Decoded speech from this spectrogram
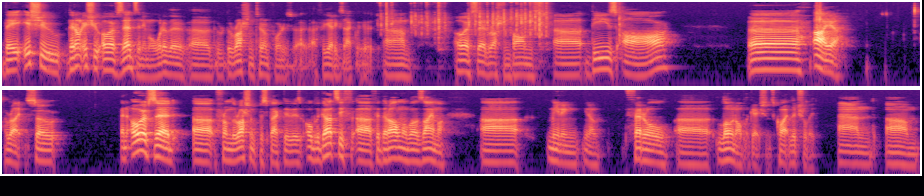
They issue, they don't issue OFZs anymore, whatever uh, the, the, Russian term for it is. I, I forget exactly. Um, OFZ Russian bonds. Uh, these are, uh, ah, yeah. Right. So an OFZ uh, from the Russian perspective is облигации uh, федерального займа, uh, meaning you know federal uh, loan obligations, quite literally, and um,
